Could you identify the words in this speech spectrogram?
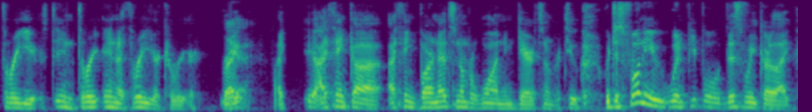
three years in three in a three year career, right? Yeah. Like I think uh, I think Barnett's number one and Garrett's number two, which is funny when people this week are like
